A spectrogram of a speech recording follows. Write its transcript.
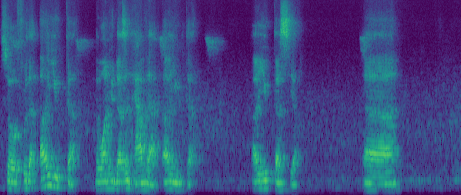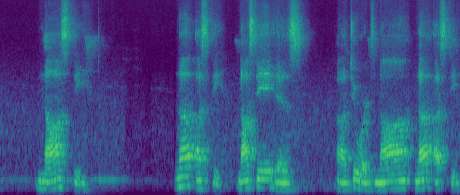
so for the ayukta, the one who doesn't have that, ayukta, ayuktasya, uh, nasti, na asti. Nasti is uh, two words, na, na asti.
